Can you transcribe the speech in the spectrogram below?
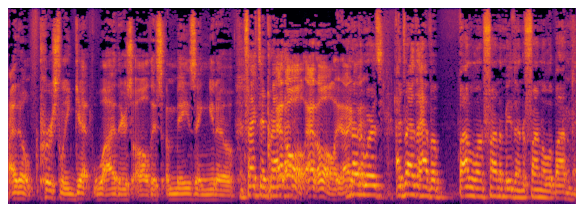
I don't personally get why there's all this amazing, you know. in fact, I'd rather at all, at all. In I- other I- words, I'd rather have a bottle in front of me than a frontal lobotomy.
